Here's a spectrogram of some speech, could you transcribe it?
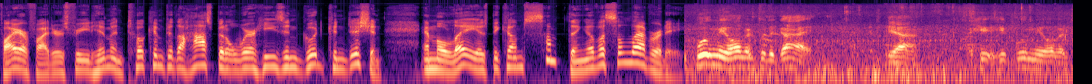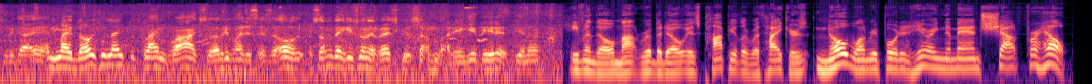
Firefighters freed him and took him to the hospital where he's in good condition. And Mole has become something of a celebrity. Pulled me over to the guy. Yeah. He, he pulled me over to the guy. And my dog, he likes to climb rocks. So everybody says, oh, someday he's going to rescue somebody. And he did it, you know. Even though Mount Rubidoux is popular with hikers, no one reported hearing the man shout for help.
